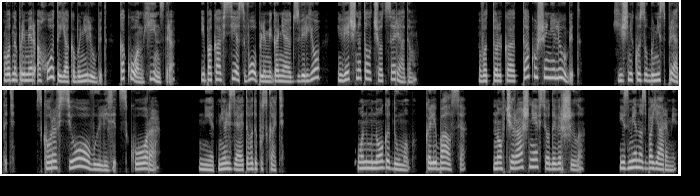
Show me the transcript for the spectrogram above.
Вот, например, охоты якобы не любит, как он, Хинздра, и пока все с воплями гоняют зверье, вечно толчется рядом. Вот только так уж и не любит. Хищнику зубы не спрятать. Скоро все вылезет, скоро. Нет, нельзя этого допускать. Он много думал, колебался, но вчерашнее все довершило. Измена с боярами,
